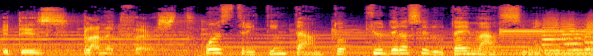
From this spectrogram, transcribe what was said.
it is planet first. Wall Street intanto chiude la seduta ai massimi.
